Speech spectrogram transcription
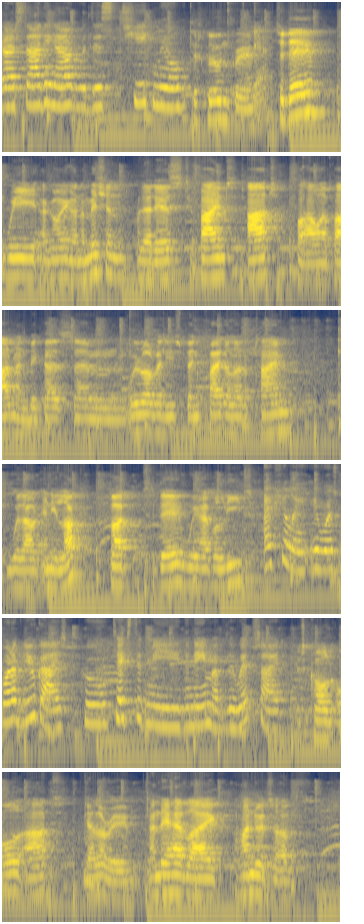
are starting out with this cheat meal. It's gluten free. Yeah. Today we are going on a mission that is to find art for our apartment because um, we've already spent quite a lot of time without any luck. But today we have a lead. Actually, it was one of you guys who texted me the name of the website. It's called All Art Gallery and they have like hundreds of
